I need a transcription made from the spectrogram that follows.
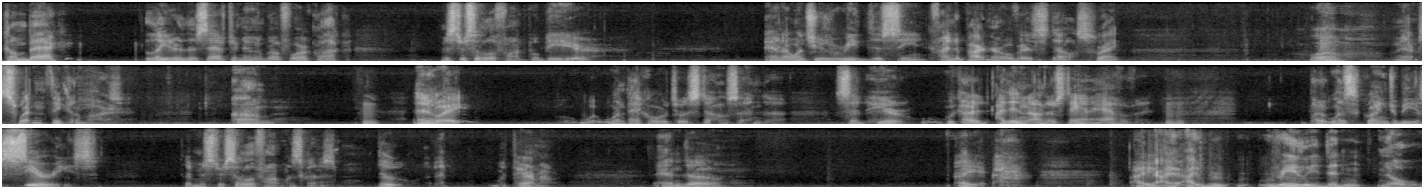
Come back later this afternoon, about four o'clock. Mr. Silifant will be here. And I want you to read this scene. Find a partner over at Stell's. Right. Whoa, man, I'm sweating thinking about it. Um, Anyway, w- went back over to Estelle's and uh, said, "Here, we got." to I didn't understand half of it, but it was going to be a series that Mr. Silliphant was going to do at, with Paramount, and uh, I, I, I, I re- really didn't know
